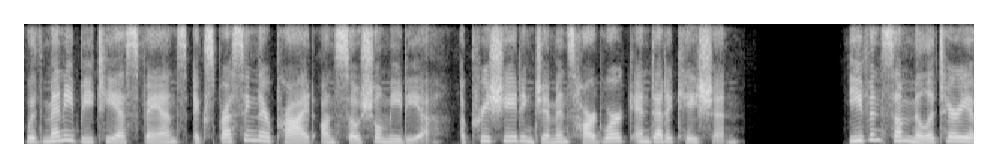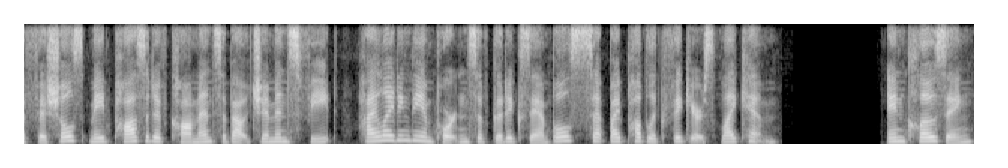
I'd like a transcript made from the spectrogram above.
with many BTS fans expressing their pride on social media, appreciating Jimin's hard work and dedication. Even some military officials made positive comments about Jimin's feat, highlighting the importance of good examples set by public figures like him. In closing,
